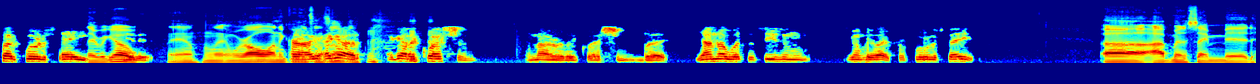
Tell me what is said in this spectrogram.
Fuck Florida State. There we go. it. Yeah, we're all on Uh, agreement. I, I got. I got a question. well, not really a question, but y'all know what the season is going to be like for Florida State. Uh, I'm gonna say mid.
